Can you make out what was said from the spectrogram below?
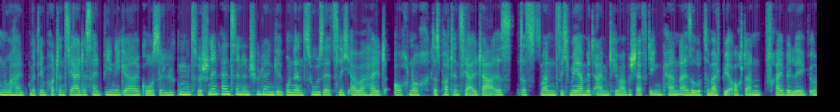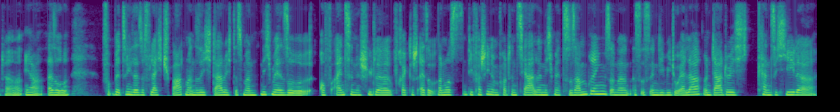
nur halt mit dem Potenzial, dass halt weniger große Lücken zwischen den einzelnen Schülern gibt und dann zusätzlich aber halt auch noch das Potenzial da ist, dass man sich mehr mit einem Thema beschäftigen kann. Also zum Beispiel auch dann freiwillig oder ja, also beziehungsweise vielleicht spart man sich dadurch, dass man nicht mehr so auf einzelne Schüler praktisch, also man muss die verschiedenen Potenziale nicht mehr zusammenbringen, sondern es ist individueller und dadurch kann sich jeder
